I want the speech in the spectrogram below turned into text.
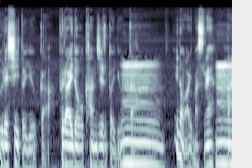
嬉しいというかプライドを感じるといううか、ん。いうのもありますね。うはい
